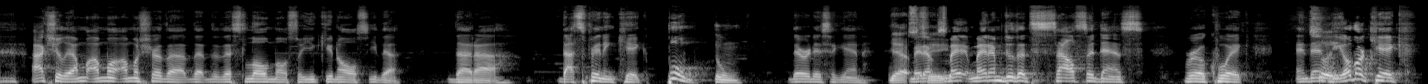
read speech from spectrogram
Actually, I'm I'm I'm gonna share the the, the, the slow mo so you can all see that that uh that spinning kick. Boom! Boom. There it is again. Yeah. Made him, see. made, made him do that salsa dance real quick, and then So- the other kick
